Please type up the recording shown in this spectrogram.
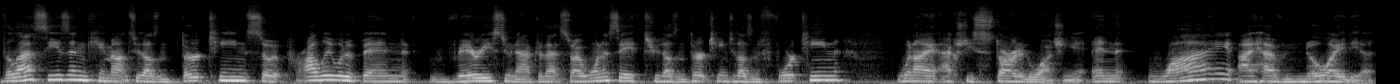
The last season came out in 2013, so it probably would have been very soon after that. So I want to say 2013, 2014 when I actually started watching it. And why, I have no idea.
